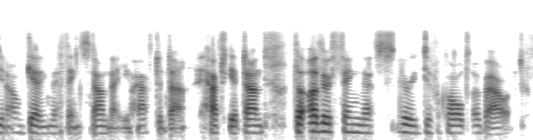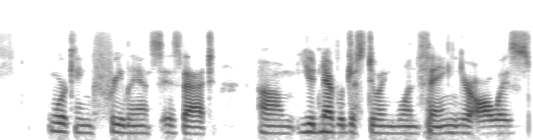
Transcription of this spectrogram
you know, getting the things done that you have to done have to get done. The other thing that's very difficult about working freelance is that um, you're never just doing one thing. You're always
